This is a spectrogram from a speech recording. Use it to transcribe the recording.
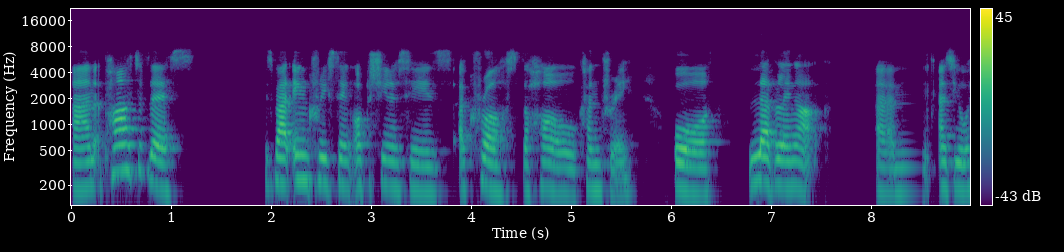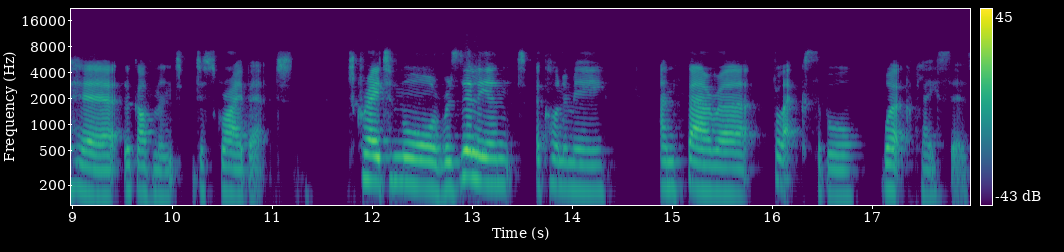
And part of this is about increasing opportunities across the whole country or levelling up, um, as you'll hear the government describe it, to create a more resilient economy and fairer, flexible workplaces.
